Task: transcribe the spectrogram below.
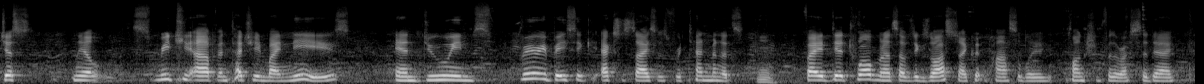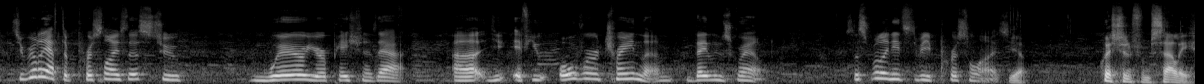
just you know, reaching up and touching my knees and doing very basic exercises for 10 minutes mm if I did 12 minutes, I was exhausted. I couldn't possibly function for the rest of the day. So you really have to personalize this to where your patient is at. Uh, you, if you overtrain them, they lose ground. So this really needs to be personalized. Yeah. Question from Sally.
